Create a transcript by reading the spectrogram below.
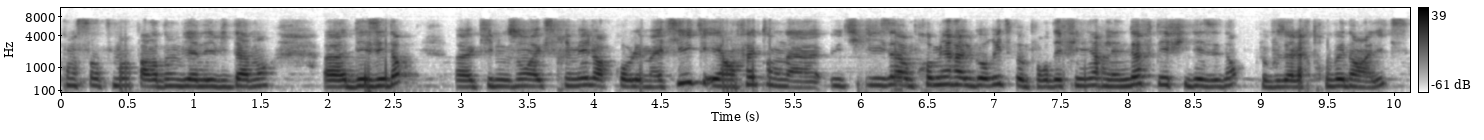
consentement, pardon, bien évidemment, euh, des aidants euh, qui nous ont exprimé leurs problématiques. Et en fait, on a utilisé un premier algorithme pour définir les neuf défis des aidants que vous allez retrouver dans Alix.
